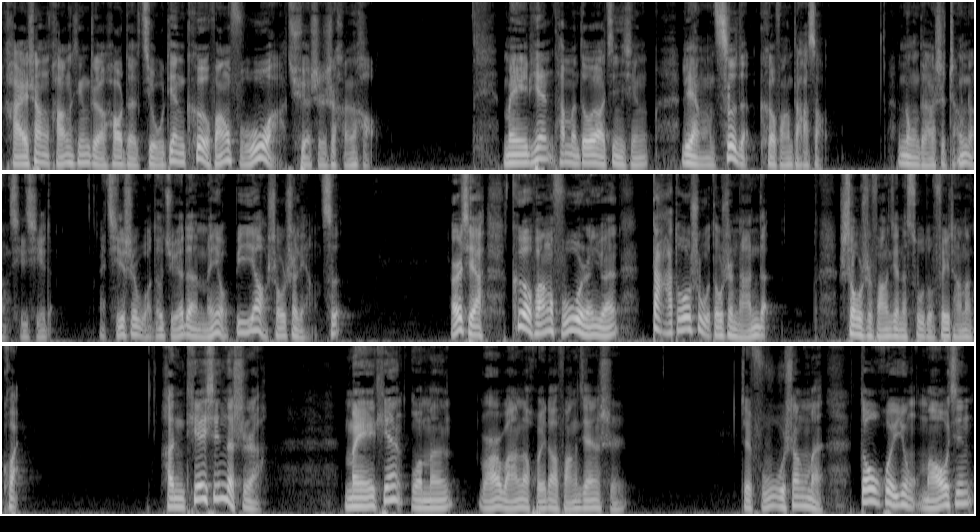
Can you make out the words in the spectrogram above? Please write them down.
海上航行者号的酒店客房服务啊，确实是很好。每天他们都要进行两次的客房打扫，弄得是整整齐齐的。其实我都觉得没有必要收拾两次。而且啊，客房服务人员大多数都是男的，收拾房间的速度非常的快。很贴心的是啊，每天我们玩完了回到房间时，这服务生们都会用毛巾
